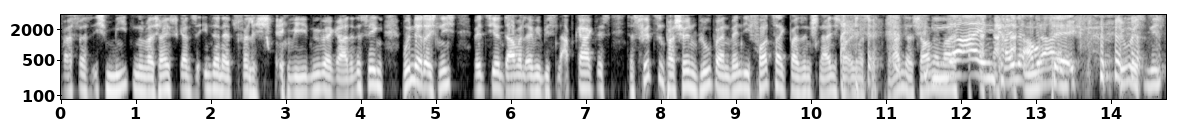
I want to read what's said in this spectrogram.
was weiß ich, mieten und wahrscheinlich das ganze Internet völlig irgendwie hinüber gerade. Deswegen wundert euch nicht, wenn es hier und da mal irgendwie ein bisschen abgehakt ist. Das führt zu ein paar schönen Bloopern. Wenn die vorzeigbar sind, schneide ich noch irgendwas dran. Das schauen wir mal. Nein, keine Outtakes. tu es nicht.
